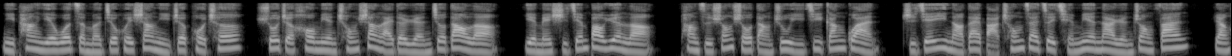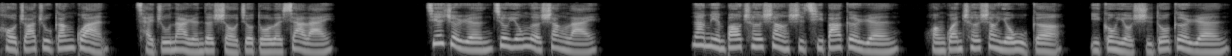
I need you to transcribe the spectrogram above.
你胖爷我怎么就会上你这破车？”说着，后面冲上来的人就到了，也没时间抱怨了。胖子双手挡住一记钢管，直接一脑袋把冲在最前面那人撞翻，然后抓住钢管。踩住那人的手就夺了下来，接着人就拥了上来。那面包车上是七八个人，皇冠车上有五个，一共有十多个人。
